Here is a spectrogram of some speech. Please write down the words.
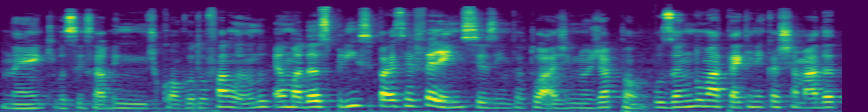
né, que vocês sabem de qual que eu tô falando, é uma das principais referências em tatuagem no Japão, usando uma técnica chamada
